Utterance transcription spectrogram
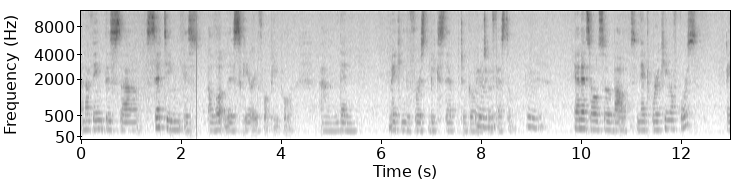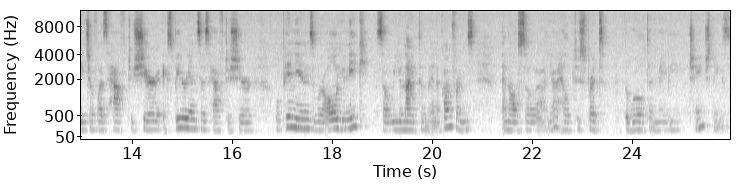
and i think this uh, setting is a lot less scary for people um, than making the first big step to going to a Mhm. festival Mm. And it's also about networking, of course. Each of us have to share experiences, have to share opinions. We're all unique, so we unite them in a conference and also, uh, yeah, help to spread the world and maybe change things.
